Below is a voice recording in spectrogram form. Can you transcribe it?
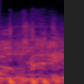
What's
